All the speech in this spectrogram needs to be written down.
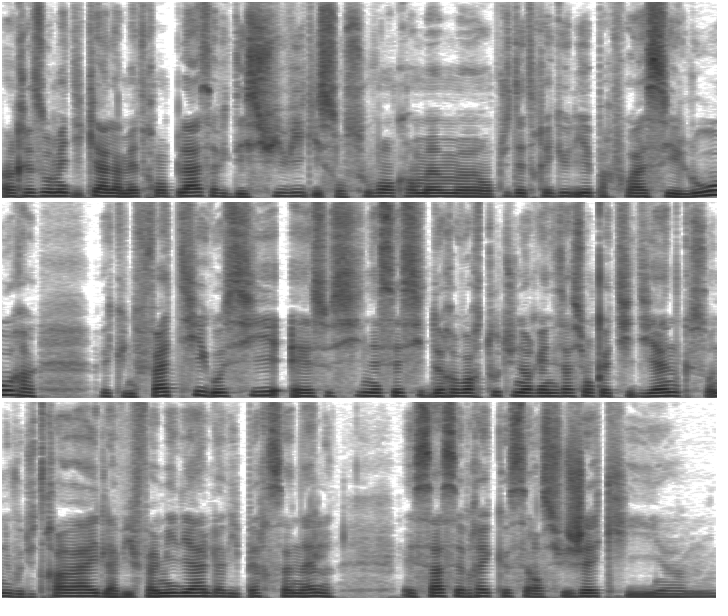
un réseau médical à mettre en place avec des suivis qui sont souvent quand même, euh, en plus d'être réguliers, parfois assez lourds, avec une fatigue aussi, et ceci nécessite de revoir toute une organisation quotidienne, que ce soit au niveau du travail, de la vie familiale, de la vie personnelle. Et ça, c'est vrai que c'est un sujet qui, euh,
